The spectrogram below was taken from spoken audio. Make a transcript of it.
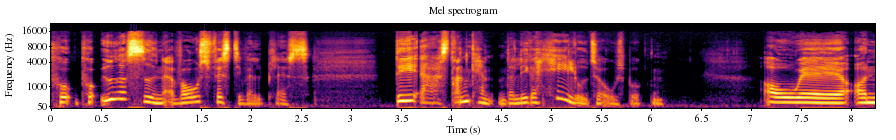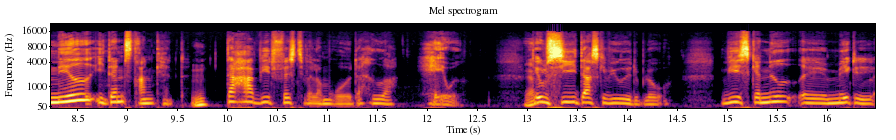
på, på ydersiden af vores festivalplads, det er strandkanten, der ligger helt ud til Aarhusbugten. Og, øh, og nede i den strandkant, mm. der har vi et festivalområde, der hedder Havet. Ja. Det vil sige, der skal vi ud i det blå vi skal ned, øh, Mikkel,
